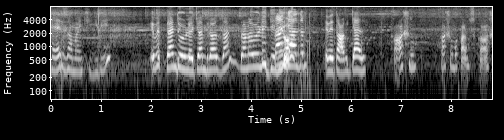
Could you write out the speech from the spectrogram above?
Her zamanki gibi. Evet ben de öleceğim birazdan. Bana öyle Ben geliyor. geldim. Evet abi gel. Karşım. Karşım bakar mısın karşı?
